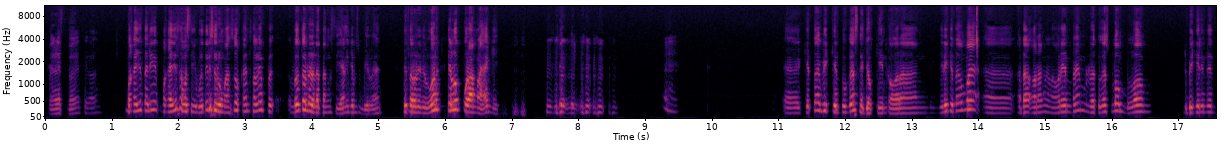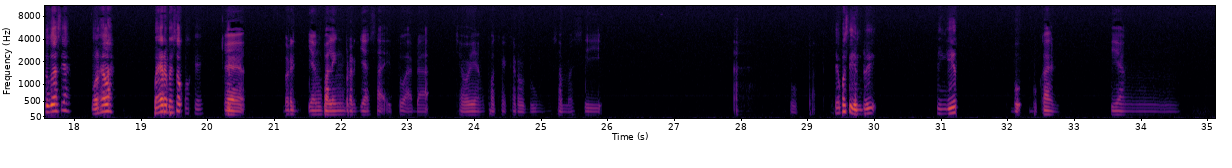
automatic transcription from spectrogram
Males banget sekolah makanya tadi makanya sama si ibu tuh disuruh masuk kan. Soalnya lu tuh udah datang siang jam 9 ditaruh di luar ya lu pulang lagi eh, kita bikin tugas ngejokin ke orang jadi kita mah eh, ada orang yang nawarin Ren udah tugas belum belum dibikinin tugas ya boleh lah bayar besok oke ya ber- yang paling berjasa itu ada cewek yang pakai kerudung sama si ah, lupa siapa sih Indri Pinggit Bu, bukan yang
